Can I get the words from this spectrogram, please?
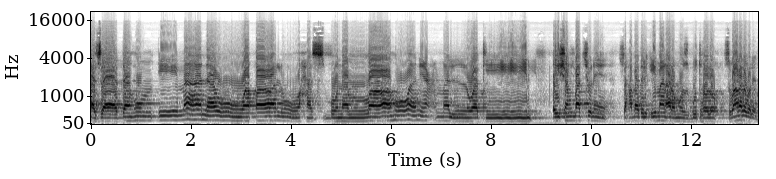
فزادهم إيمانا وقالوا حسبنا الله ونعم الوكيل এই সংবাদ শুনে সাহাবাদের ইমান আরো মজবুত হলো সুবহানাল্লাহ বলেন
